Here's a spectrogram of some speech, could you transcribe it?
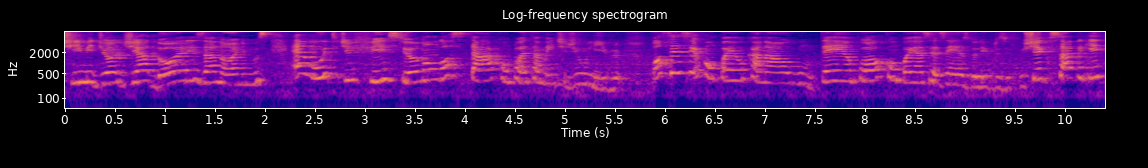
Time de odiadores anônimos. É muito difícil eu não gostar completamente de um livro. Vocês que acompanham o canal há algum tempo ou acompanham as resenhas do Livros e Fuxico sabem que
